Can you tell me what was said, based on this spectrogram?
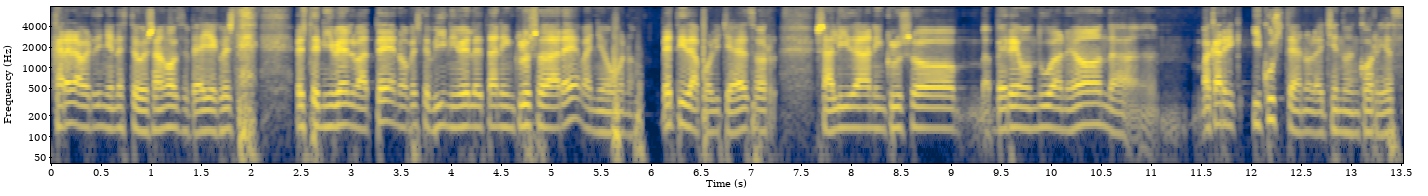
karrera berdinen ez dugu esango, ze behaiek beste, beste nivel baten, o beste bi niveletan inkluso dare, baina, bueno, beti da politia, ez, hor, salidan inkluso ba, bere onduan egon, da, bakarrik ikustea nola etxen duen korri, ez.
